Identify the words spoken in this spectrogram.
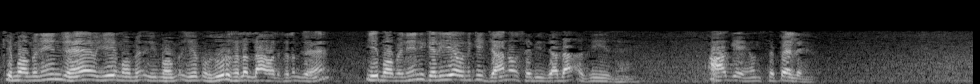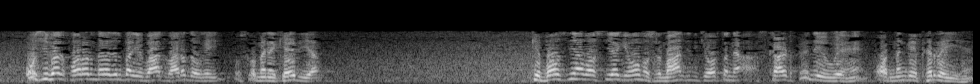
کہ مومنین جو ہیں، یہ حضور صلی اللہ علیہ وسلم جو ہیں، یہ مومنین کے لیے ان کی جانوں سے بھی زیادہ عزیز ہیں۔ آگے ہیں، ان سے پہلے ہیں۔ اسی وقت فوراً میرا دل پر یہ بات وارد ہو گئی، اس کو میں نے کہہ دیا کہ بوسنیا ووسنیا کے وہ مسلمان جن کی عورتوں نے اسکرٹ پہنے ہوئے ہیں اور ننگے پھر رہی ہیں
